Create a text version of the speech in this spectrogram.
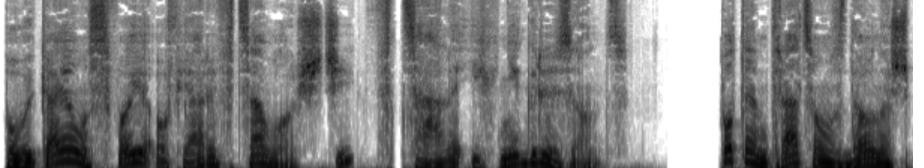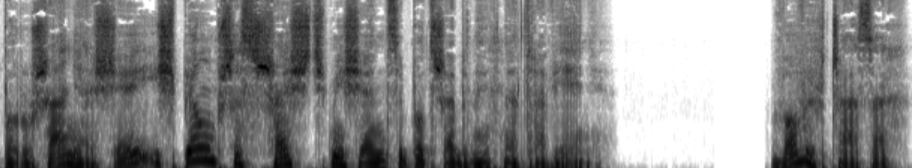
połykają swoje ofiary w całości, wcale ich nie gryząc. Potem tracą zdolność poruszania się i śpią przez sześć miesięcy potrzebnych na trawienie. W owych czasach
